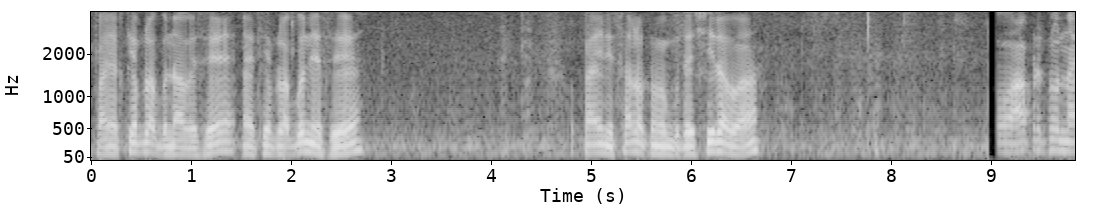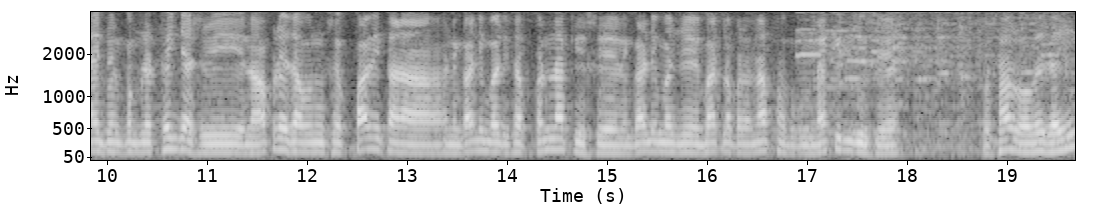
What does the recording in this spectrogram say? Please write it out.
અહીંયા થેપલા બનાવે છે, અહીંયા થેપલા બને છે. કાંઈ નહીં. ચાલો તમે બધા શીરાવા. તો આપણે તો નાઈ ધોઈને કમ્પ્લીટ થઈ જશે અને આપણે જવાનું છે પાલીતાણા અને ગાડી બાડી સાફ કરી નાખી છે અને ગાડીમાં જે બાટલા બાટલા નાખવાનું હતું નાખી દીધું છે. તો ચાલો હવે જઈ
